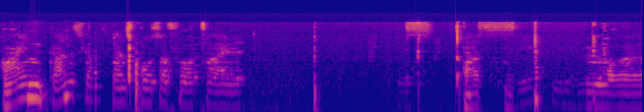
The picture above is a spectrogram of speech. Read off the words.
ein ganz, ganz, ganz großer Vorteil ist das sehr viel höhere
